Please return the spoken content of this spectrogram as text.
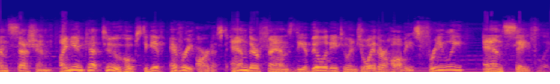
and Session, OnionCat 2 hopes to give every artist and their fans the ability to enjoy their hobbies freely and safely.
